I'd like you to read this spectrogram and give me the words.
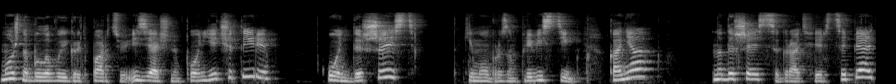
можно было выиграть партию изящным конь e4, конь d6, таким образом привести коня на d6, сыграть ферзь c5,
